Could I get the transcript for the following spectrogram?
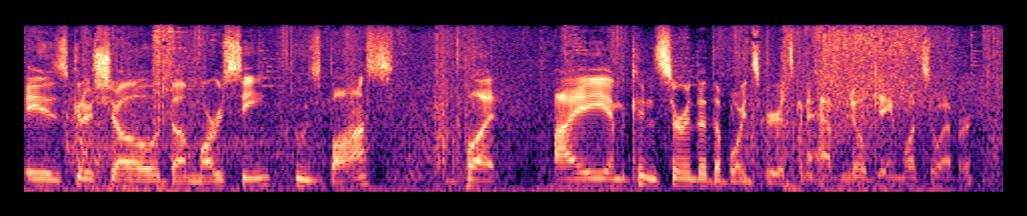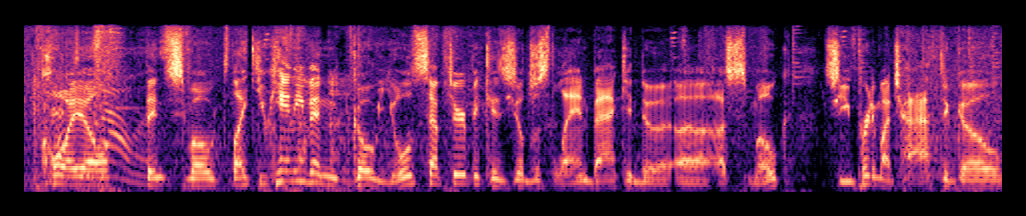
is going to show the Marci who's boss, but I am concerned that the Void Spirit's going to have no game whatsoever. Coil, then smoked. Like you can't even go Eul's Scepter because you'll just land back into a, a smoke. So you pretty much have to go.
